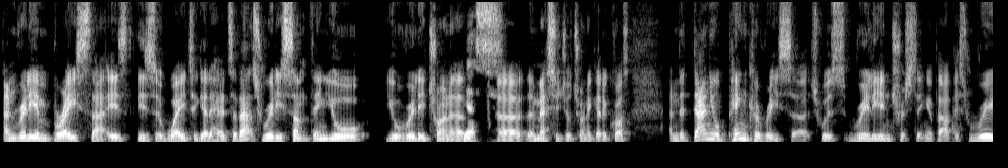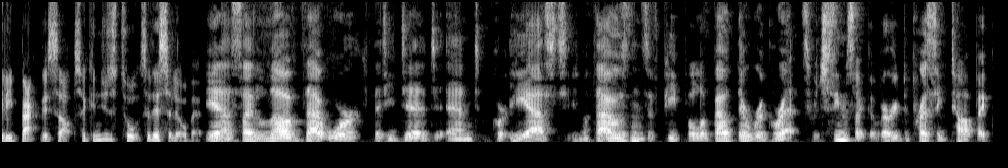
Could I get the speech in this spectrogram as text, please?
and really embrace that is is a way to get ahead. So that's really something you're you're really trying to yes. uh, the message you're trying to get across. And the Daniel Pinker research was really interesting about this, really back this up. So can you just talk to this a little bit? Yes, I love that work that he did. And he asked, you know, thousands of people about their regrets, which seems like a very depressing topic,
